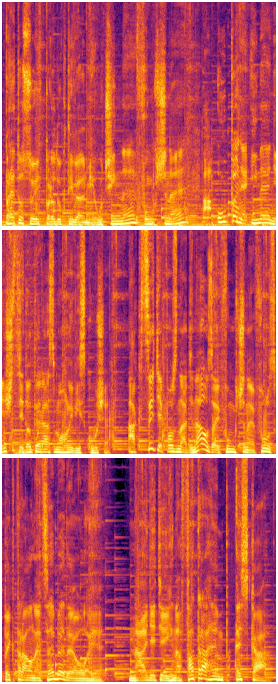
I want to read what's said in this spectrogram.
preto sú ich produkty veľmi účinné, funkčné a úplne iné, než ste doteraz mohli vyskúšať. Ak chcete poznať naozaj funkčné full spektrálne CBD oleje, nájdete ich na fatrahemp.sk.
